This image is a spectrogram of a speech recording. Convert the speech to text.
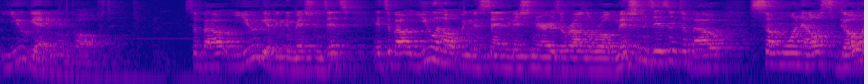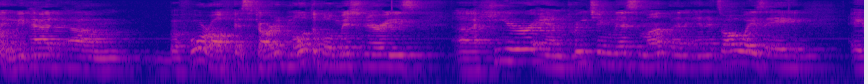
you getting involved. It's about you giving to missions. It's, it's about you helping to send missionaries around the world. Missions isn't about someone else going. We've had, um, before all this started, multiple missionaries uh, here and preaching this month, and, and it's always a, a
